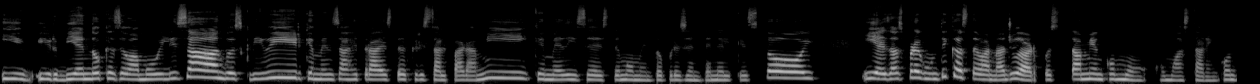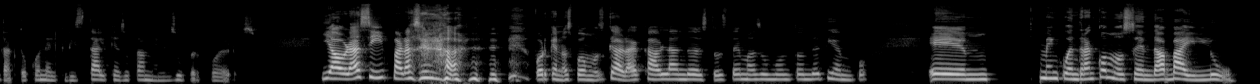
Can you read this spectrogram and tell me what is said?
y ir viendo que se va movilizando, escribir qué mensaje trae este cristal para mí, qué me dice este momento presente en el que estoy y esas preguntitas te van a ayudar pues también como, como a estar en contacto con el cristal, que eso también es súper poderoso. Y ahora sí, para cerrar, porque nos podemos quedar acá hablando de estos temas un montón de tiempo, em, me encuentran como Senda Bailu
